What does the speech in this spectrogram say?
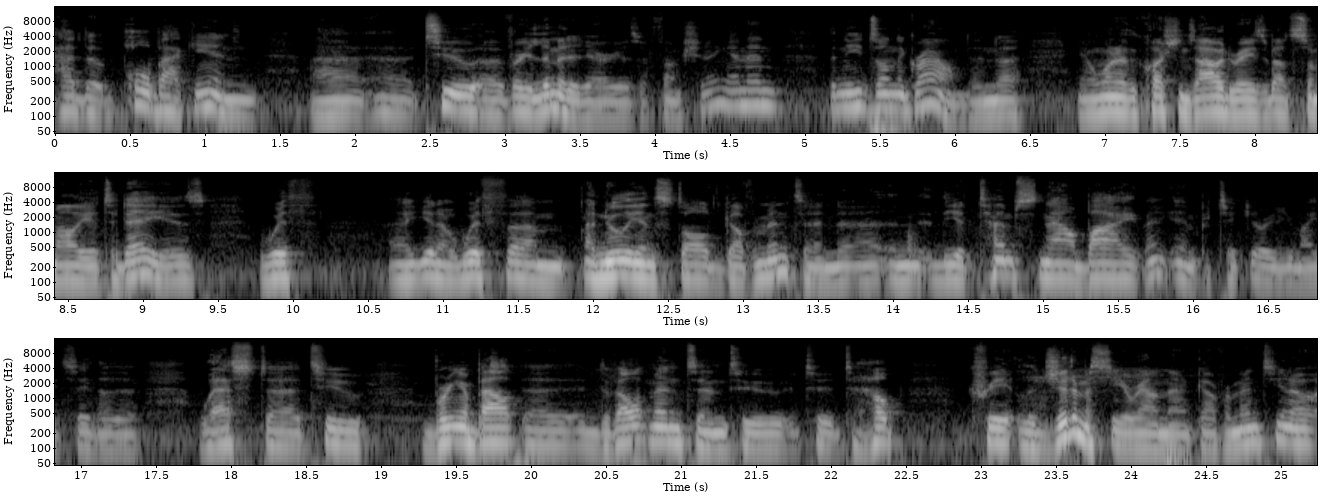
had to pull back in to very limited areas of functioning, and then the needs on the ground. And you know, one of the questions I would raise about Somalia today is with you know, with um, a newly installed government and, and the attempts now by, in particular, you might say the, the West, to bring about uh, development and to, to, to help create legitimacy around that government, you know,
